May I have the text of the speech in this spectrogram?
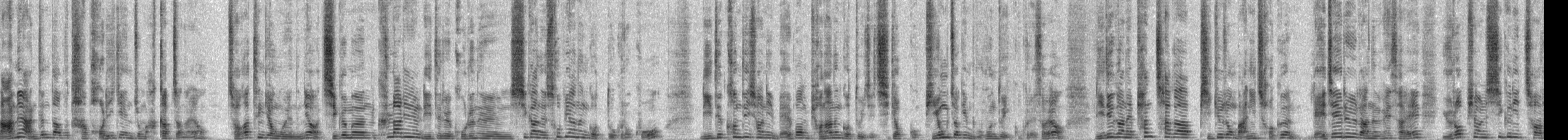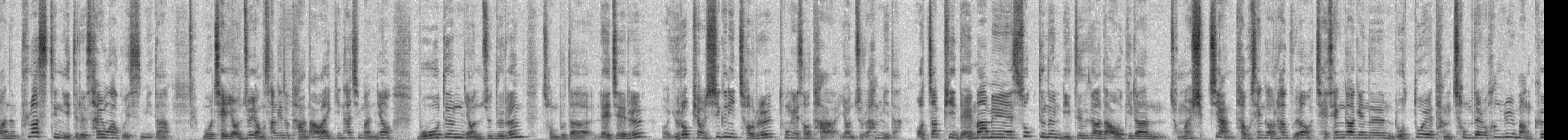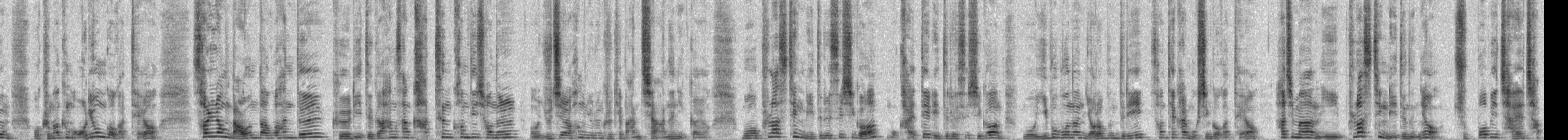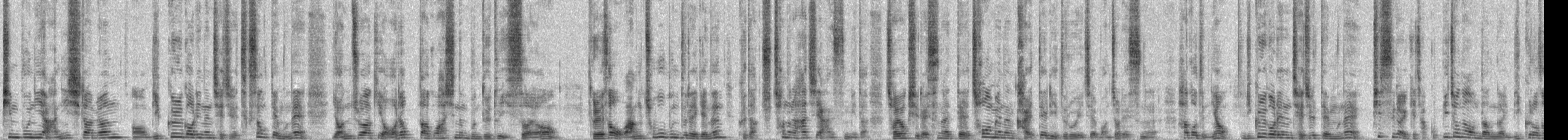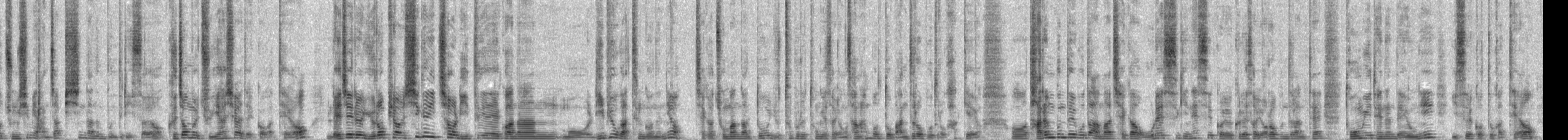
마음에 안 든다고 다 버리기엔 좀 아깝잖아요. 저 같은 경우에는요 지금은 클라리넷 리드를 고르는 시간을 소비하는 것도 그렇고 리드 컨디션이 매번 변하는 것도 이제 지겹고 비용적인 부분도 있고 그래서요. 리드 간의 편차가 비교적 많이 적은 Légère라는 회사의 European Signature라는 플라스틱 리드를 사용하고 있습니다. 뭐 제 연주 영상에도 다 나와 있긴 하지만요. 모든 연주들은 전부 다 Légère 어, European Signature를 통해서 다 연주를 합니다. 어차피 내 맘에 쏙 드는 리드가 나오기란 정말 쉽지 않다고 생각을 하고요. 제 생각에는 로또에 당첨될 확률만큼 그 만큼 어, 그만큼 어려운 것 같아요. 설령 나온다고 한들 그 리드가 항상 같은 컨디션을 어, 유지할 확률은 그렇게 많지 않으니까요. 뭐 플라스틱 리드를 쓰시건 뭐 갈대 리드를 쓰시건 뭐 이 부분은 여러분들이 선택할 몫인 것 같아요. 하지만 이 플라스틱 리드는요 주법이 잘 잡힌 분이 아니시라면 어, 미끌거리는 재질의 특성 때문에 연주하기 어렵다고 하시는 분들도 있어요 그래서 왕 초보분들에게는 그닥 추천을 하지 않습니다. 저 역시 레슨할 때 처음에는 갈대 리드로 이제 먼저 레슨을 하거든요. 미끌거리는 재질 때문에 피스가 이렇게 자꾸 삐져나온다든가 미끌어서 중심이 안 잡히신다는 분들이 있어요. 그 점을 주의하셔야 될 것 같아요. Légère European Signature 리드에 관한 뭐 리뷰 같은 거는요. 제가 조만간 또 유튜브를 통해서 영상을 한번 또 만들어 보도록 할게요. 어, 다른 분들보다 아마 제가 오래 쓰긴 했을 거예요. 그래서 여러분들한테 도움이 되는 내용 이 있을 것도 같아요.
